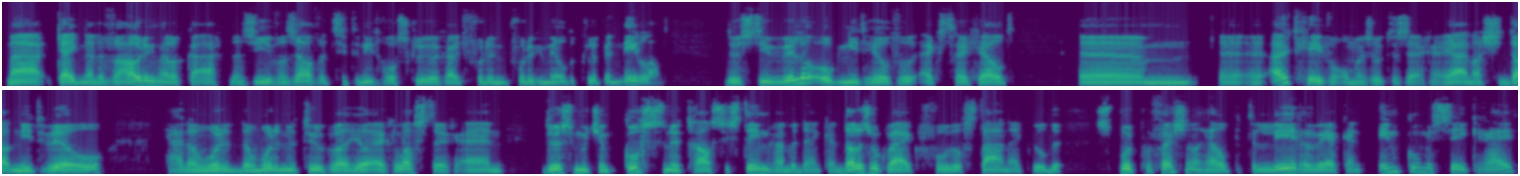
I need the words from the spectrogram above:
Maar kijk naar de verhouding met elkaar, dan zie je vanzelf, het ziet er niet rooskleurig uit voor de, voor de gemiddelde club in Nederland. Dus die willen ook niet heel veel extra geld um, uh, uitgeven, om het zo te zeggen. Ja, en als je dat niet wil, ja, dan, wordt het, dan wordt het natuurlijk wel heel erg lastig. En dus moet je een kostenneutraal systeem gaan bedenken. En dat is ook waar ik voor wil staan. Ik wil de sportprofessional helpen te leren werken aan inkomenszekerheid.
